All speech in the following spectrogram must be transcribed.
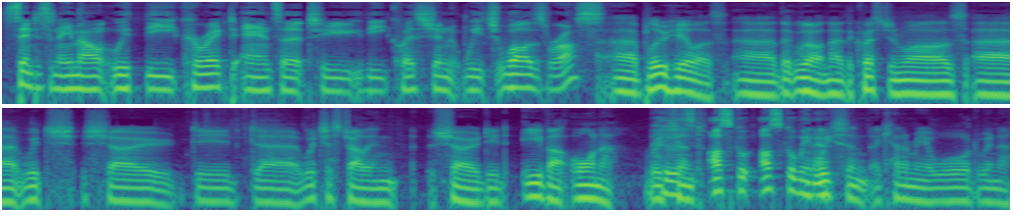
sent us an email with the correct answer to the question, which was Ross. Uh, Blue Heelers. Uh, the, well, no, the question was uh, which show did uh, which Australian show did Eva Orner, recent Oscar Oscar winner. recent Academy Award winner?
